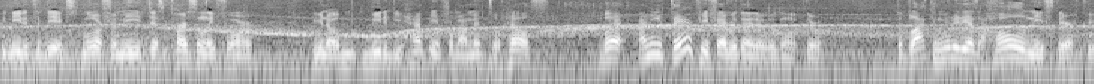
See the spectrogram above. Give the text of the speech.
needed to be explored for me just personally for, you know, me to be happy and for my mental health. But I need therapy for everything that we're going through. The black community as a whole needs therapy.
